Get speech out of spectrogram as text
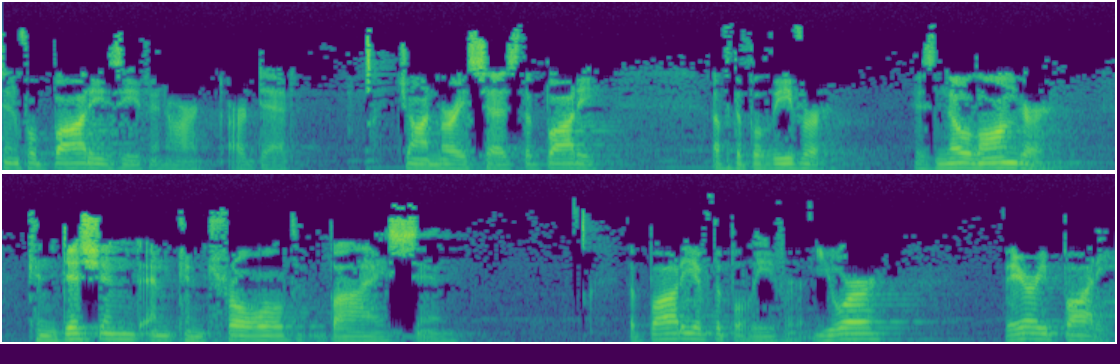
sinful bodies, even, are, are dead. John Murray says the body of the believer is no longer conditioned and controlled by sin. The body of the believer, your very body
